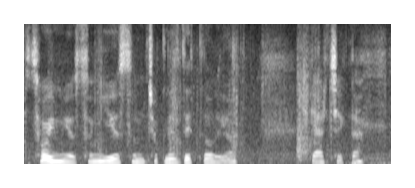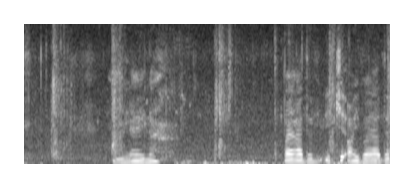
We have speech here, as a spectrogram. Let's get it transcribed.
soymuyorsun, yiyorsun. Çok lezzetli oluyor. Gerçekten. Yani öyle. Bayağıdır iki ay bayağıdır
